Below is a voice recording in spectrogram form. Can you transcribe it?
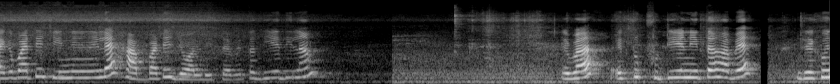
এক বাটি চিনি নিলে হাফ বাটি জল দিতে হবে। তো দিয়ে দিলাম। এবার একটু ফুটিয়ে নিতে হবে। দেখুন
